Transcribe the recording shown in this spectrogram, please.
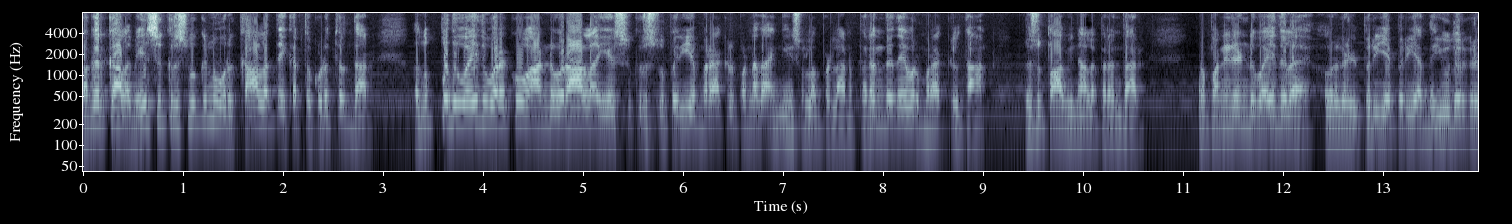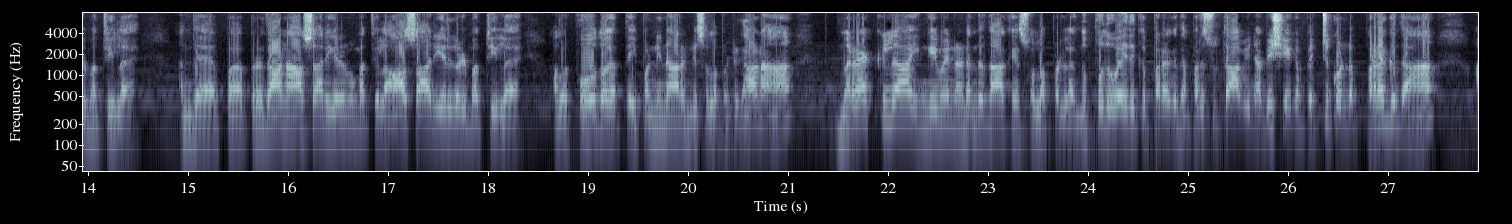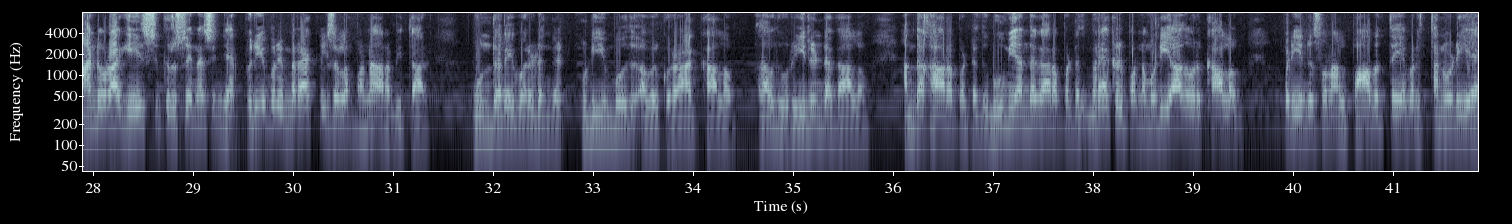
பகற்காலம் இயேசு கிறிஸ்துவுக்குன்னு ஒரு காலத்தை கத்த கொடுத்திருந்தார். முப்பது வயது வரைக்கும் ஆண்டு ஒரு ஆளாக இயேசு கிறிஸ்து பெரிய மிராக்கள் பண்ணதா எங்கேயும் சொல்லப்படலான்னு பிறந்ததே ஒரு மிராக்கள் தான். பிரசுத்தாவினால பிறந்தார். அப்புறம் பன்னிரெண்டு வயதுல அவர்கள் பெரிய பெரிய அந்த யூதர்கள் மத்தியில அந்த ப பிரதான ஆசாரியர்கள் மத்தியில் ஆசாரியர்கள் மத்தியில அவர் போதகத்தை பண்ணினார் என்று சொல்லப்பட்டிருக்கு. ஆனா மிராக்கிளா எங்கேயுமே நடந்ததாக சொல்லப்படல. முப்பது வயதுக்கு பிறகுதான் பரிசுத்தாவின் அபிஷேகம் பெற்றுக்கொண்ட பிறகுதான் ஆண்டவராக இயேசு கிறிஸ்து என்ன செஞ்சார்? பெரிய பெரிய மிராக்கிள்ஸ் எல்லாம் பண்ண ஆரம்பித்தார். மூன்றரை வருடங்கள் முடியும் போது அவருக்கு ஒரு ராக்காலம் அதாவது ஒரு இருண்ட காலம் அந்தகாரப்பட்டது பூமி அந்தகாரப்பட்டது மிராக்கள் பண்ண முடியாத ஒரு காலம். அப்படி என்று சொன்னால் பாவத்தை அவர் தன்னுடைய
